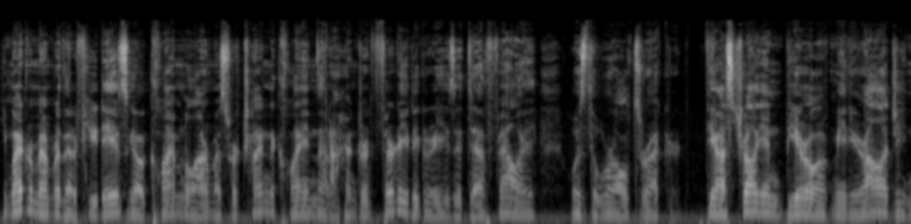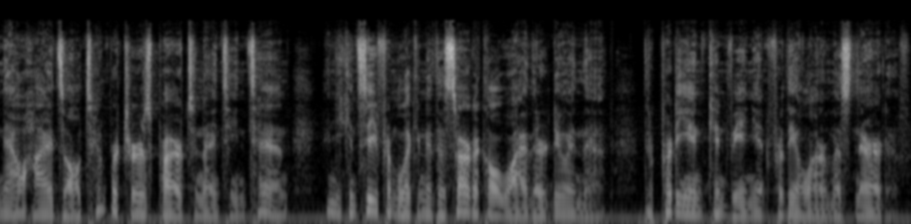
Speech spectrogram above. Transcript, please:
You might remember that a few days ago climate alarmists were trying to claim that 130 degrees at Death Valley was the world's record. The Australian Bureau of Meteorology now hides all temperatures prior to 1910, and you can see from looking at this article why they're doing that. They're pretty inconvenient for the alarmist narrative.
